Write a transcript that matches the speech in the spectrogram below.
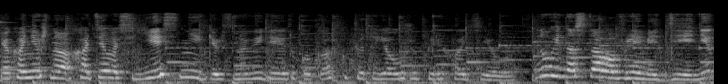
Я, конечно, хотела съесть сникерс, но видя эту какашку, что-то я уже перехотела. Ну и настало время денег.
